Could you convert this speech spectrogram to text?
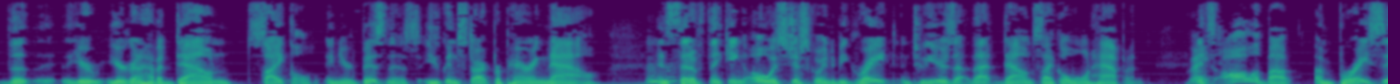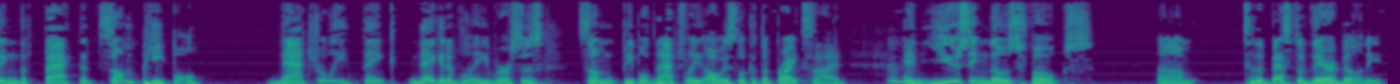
the, you're, you're going to have a down cycle in your business, you can start preparing now mm-hmm. instead of thinking, oh, it's just going to be great. In two years, that, that down cycle won't happen. Right. It's all about embracing the fact that some people naturally think negatively versus some people naturally always look at the bright side mm-hmm. and using those folks um, to the best of their ability.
